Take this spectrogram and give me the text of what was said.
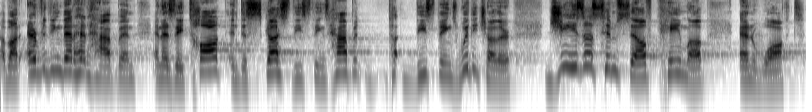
about everything that had happened, and as they talked and discussed these things happen, t- these things with each other, Jesus himself came up and walked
